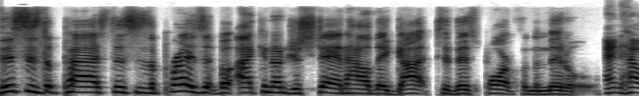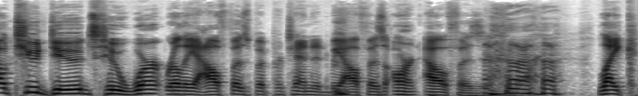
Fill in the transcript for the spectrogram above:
this is the past, this is the present, but I can understand how they got to this part from the middle. and how two dudes who weren't really alphas but pretended to be alphas aren't alphas. like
